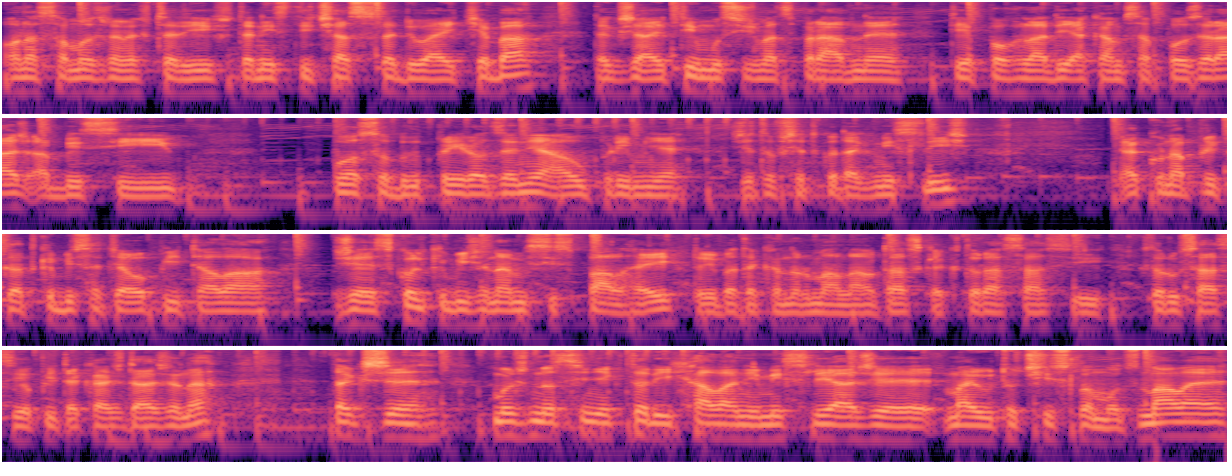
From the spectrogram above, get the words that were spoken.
ona samozrejme vtedy v ten istý čas sleduje aj teba, takže aj ty musíš mať správne tie pohľady a kam sa pozeráš, aby si pôsobil prirodzene a úprimne, že to všetko tak myslíš ako napríklad, keby sa ťa opýtala, že s koľkými ženami si spal, hej? To je iba taká normálna otázka, ktorá sa asi, ktorú sa asi opýta každá žena. Takže možno si niektorí chalani myslia, že majú to číslo moc malé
